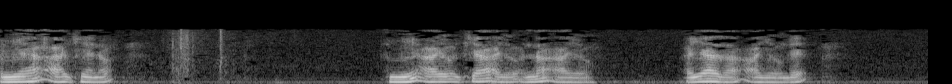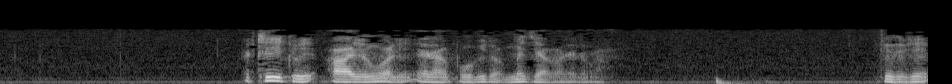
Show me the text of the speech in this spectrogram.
အများအားဖြင့်တော့အမြင်အာယုံအကြားအာယုံအနတ်အာယုံအရသာအာယုံနဲ့အထီးတွေအာယုံပေါ့လေအဲ့ဒါပို့ပြီးတော့မကြပါလေတော့သူသဖြင့်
